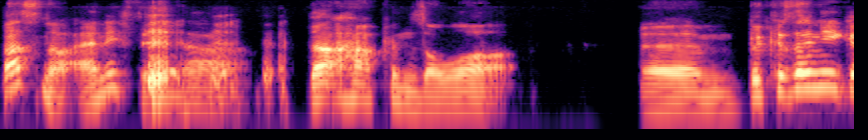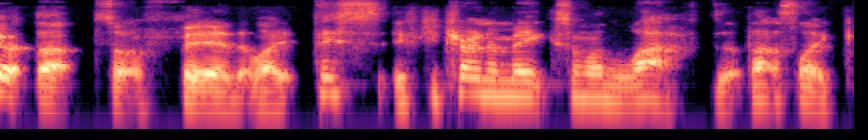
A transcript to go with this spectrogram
That's, not anything. That that happens a lot. Um, because then you get that sort of fear that like this, if you're trying to make someone laugh, that that's like,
